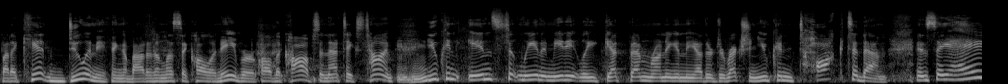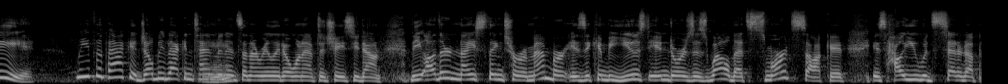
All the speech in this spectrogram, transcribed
but I can't do anything about it unless I call a neighbor or call the cops, and that takes time. Mm -hmm. You can instantly and immediately get them running in the other direction. You can talk to them and say, hey, leave the package. I'll be back in 10 mm -hmm. minutes and I really don't want to have to chase you down. The other nice thing to remember is it can be used indoors as well. That smart socket is how you would set it up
